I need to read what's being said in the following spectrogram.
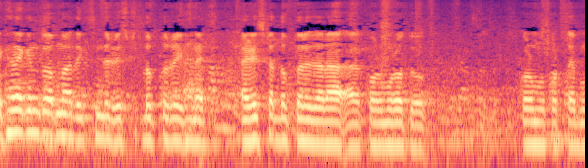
এখানে কিন্তু আপনারা দেখছেন যে রেজিস্টার দপ্তরে এখানে, রেজিস্টার দপ্তরে যারা কর্মরত, কর্মকর্তা এবং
